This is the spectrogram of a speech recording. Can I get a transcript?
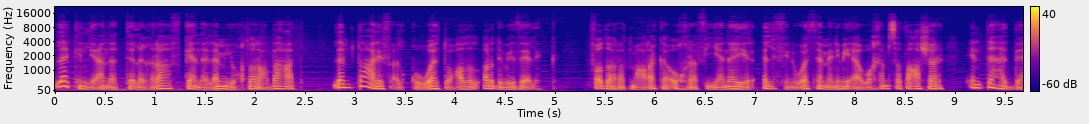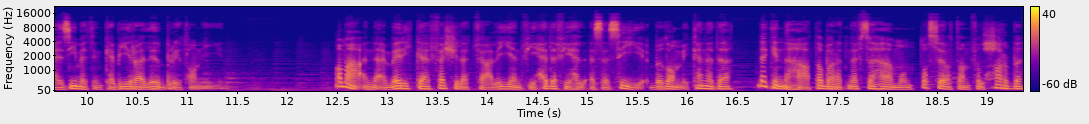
لكن لأن التلغراف كان لم يخترع بعد لم تعرف القوات على الأرض بذلك. فدارت معركة أخرى في يناير 1815 انتهت بهزيمة كبيرة للبريطانيين. ومع أن أمريكا فشلت فعليا في هدفها الأساسي بضم كندا لكنها اعتبرت نفسها منتصرة في الحرب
